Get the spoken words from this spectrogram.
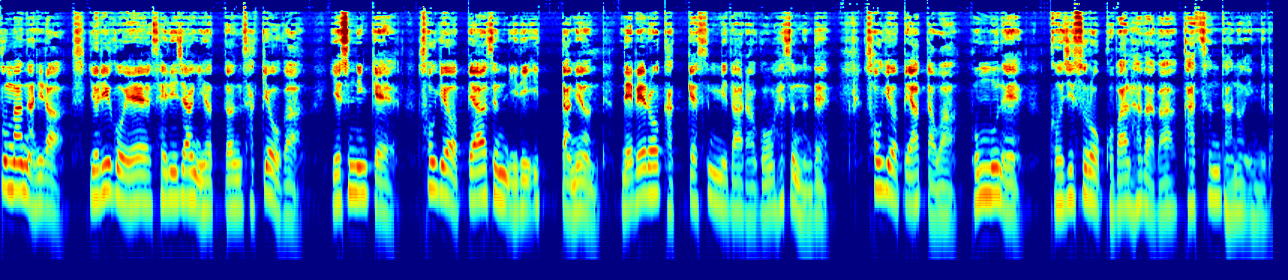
뿐만 아니라 여리고의 세리장이었던 사개오가 예수님께 속여 빼앗은 일이 있다면 네 배로 갚겠습니다라고 했었는데 속여 빼앗다와 본문에 거짓으로 고발하다가 같은 단어입니다.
